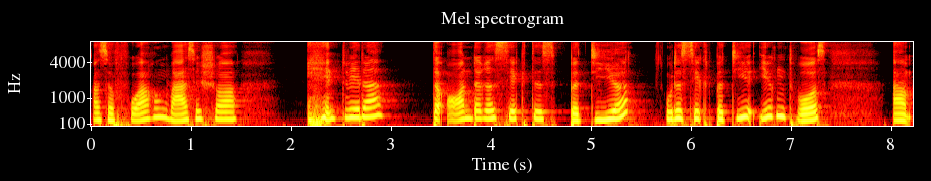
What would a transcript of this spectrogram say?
aus Erfahrung weiß ich schon, entweder der andere sieht das bei dir oder sieht bei dir irgendwas, ähm,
